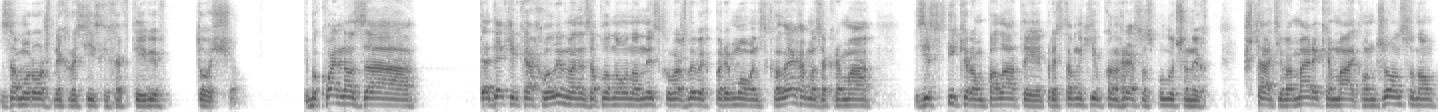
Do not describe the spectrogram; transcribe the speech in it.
заморожених російських активів тощо. І буквально за декілька хвилин в мене заплановано низку важливих перемовин з колегами, зокрема зі спікером Палати представників Конгресу Сполучених Штатів Америки Майклом Джонсоном.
